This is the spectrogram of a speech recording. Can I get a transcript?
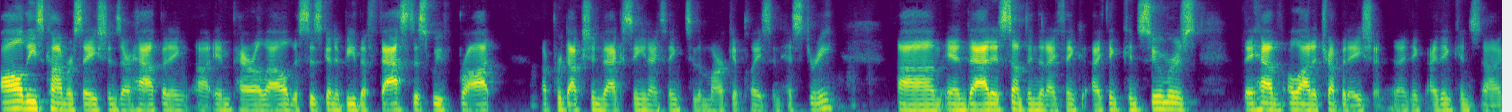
all these conversations are happening uh, in parallel. This is going to be the fastest we've brought a production vaccine, I think, to the marketplace in history. Um, and that is something that I think I think consumers they have a lot of trepidation, and I think I think cons- uh,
